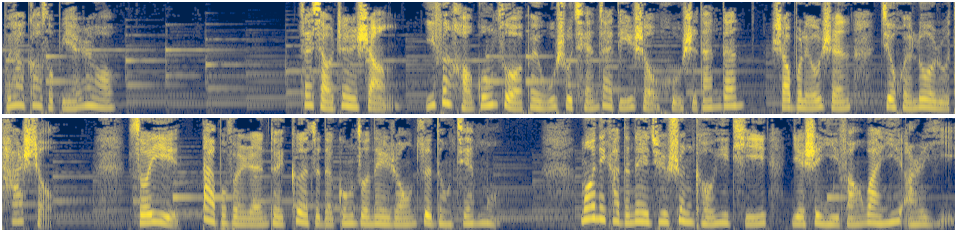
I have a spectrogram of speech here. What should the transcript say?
不要告诉别人哦。”在小镇上。一份好工作被无数潜在敌手虎视眈眈，稍不留神就会落入他手，所以大部分人对各自的工作内容自动缄默。莫妮卡的那句顺口一提，也是以防万一而已。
